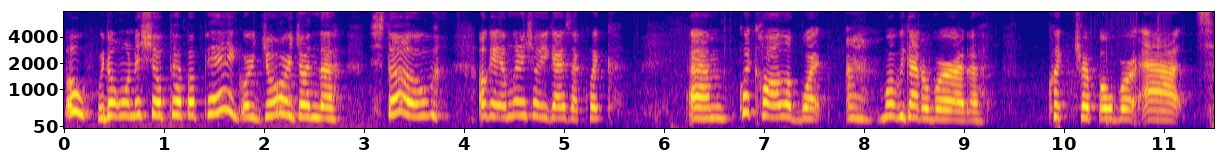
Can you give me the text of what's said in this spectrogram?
oh, we don't want to show Peppa Pig or George on the stove. Okay, I'm gonna show you guys a quick um quick haul of what uh, what we got over at a quick trip over at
